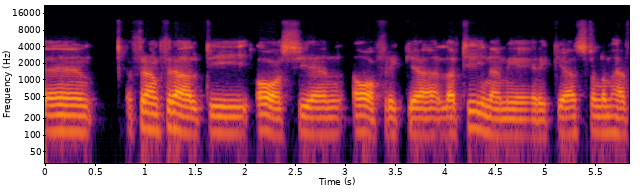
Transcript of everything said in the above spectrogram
ehm, framförallt i Asien, Afrika, Latinamerika som de här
